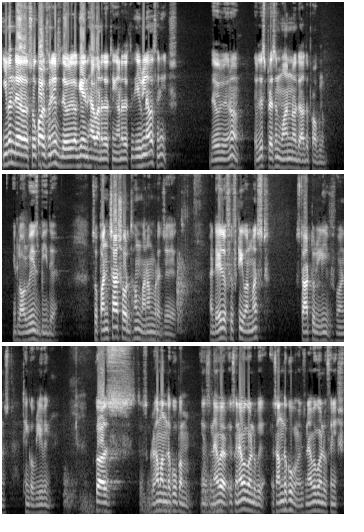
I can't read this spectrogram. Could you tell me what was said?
Even the so called finished, they will again have another thing, another thing. It will never finish. They will, you know, they will just present one or the other problem. It will always be there. So, panchashordhvam vanam vrajet. At the age of 50, one must start to leave, one think of leaving. Because this graham andhakupam is never, is never going to be, it's andhakupam, it's never going to finish.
